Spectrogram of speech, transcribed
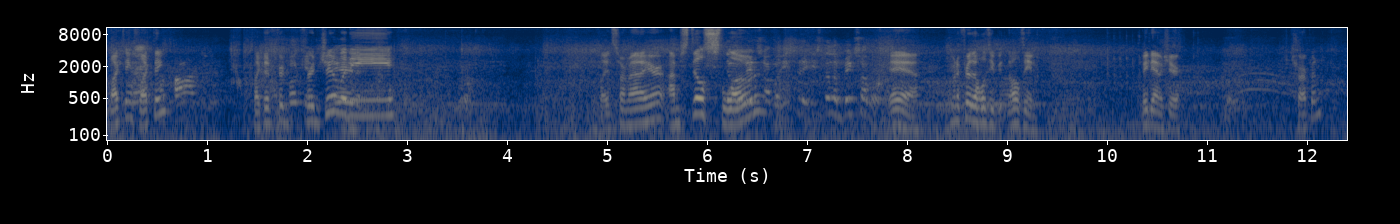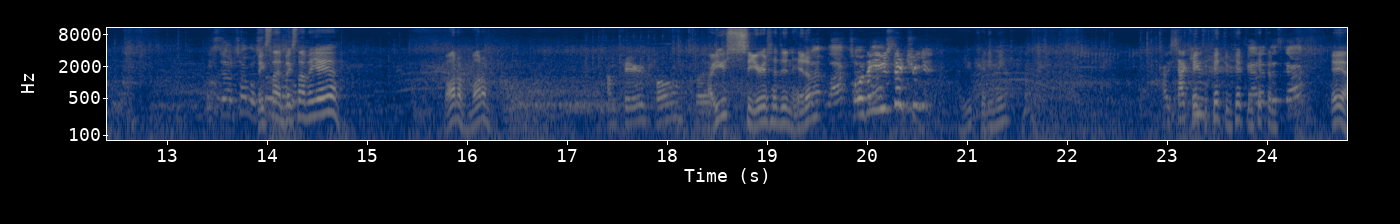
Flecting, flecting. Hodge. Flected for fragility. Blade storm out of here. I'm still Still slowed. big trouble. He's still, he's still in big trouble. Yeah, yeah. I'm gonna fear the whole team. The whole team. Big damage here. Sharpen. He's still in trouble. Big still in slam. Big slam. Yeah, yeah. On him. On him. I'm feared full. But... Are you serious? I didn't hit him. Trap Oh, they lock. used their trinket. Are you kidding me? I sack you. Kick him. Kick him. Kick him. Kick it, him. Yeah, yeah.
